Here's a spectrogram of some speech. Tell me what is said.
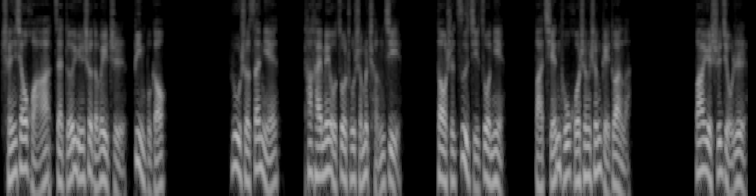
陈潇华在德云社的位置并不高，入社三年，他还没有做出什么成绩，倒是自己作孽，把前途活生生给断了。八月十九日，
